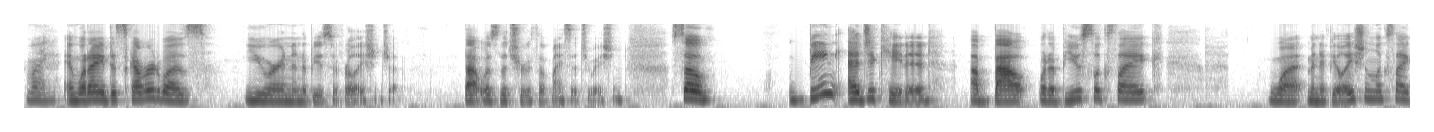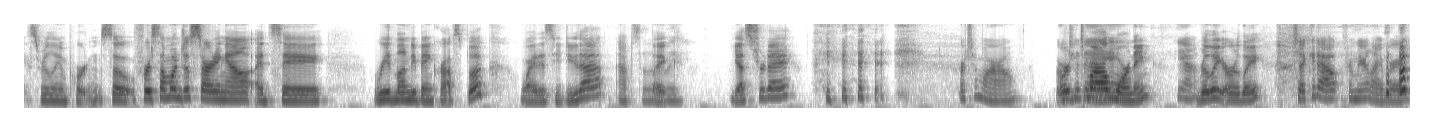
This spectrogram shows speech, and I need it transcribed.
Right. And what I discovered was you are in an abusive relationship. That was the truth of my situation. So, being educated about what abuse looks like, what manipulation looks like is really important. So, for someone just starting out, I'd say read Lundy Bancroft's book. Why does he do that? Absolutely. Like yesterday or tomorrow. or tomorrow morning, Yeah. really early. Check it out from your library.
